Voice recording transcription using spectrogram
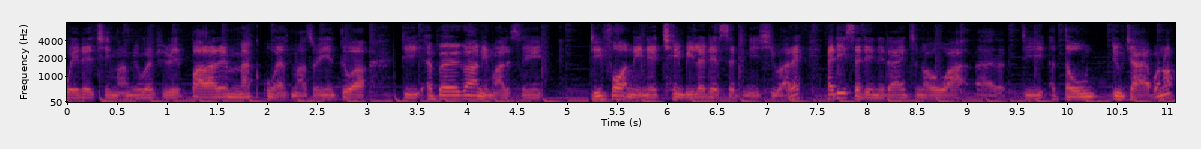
ဝယ်တဲ့အချိန်မှာမျိုးပဲဖြစ်ဖြစ်ပါလာတဲ့ Mac OS မှာဆိုရင်သူကဒီ Apple ကနေမှလည်းစင် default အနေနဲ့ချိန်ပေးလိုက်တဲ့ setting တွေရှိပါတယ်အဲ့ဒီ setting တွေတိုင်းကျွန်တော်ကဒီအသုံးပြုကြရပါတော့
